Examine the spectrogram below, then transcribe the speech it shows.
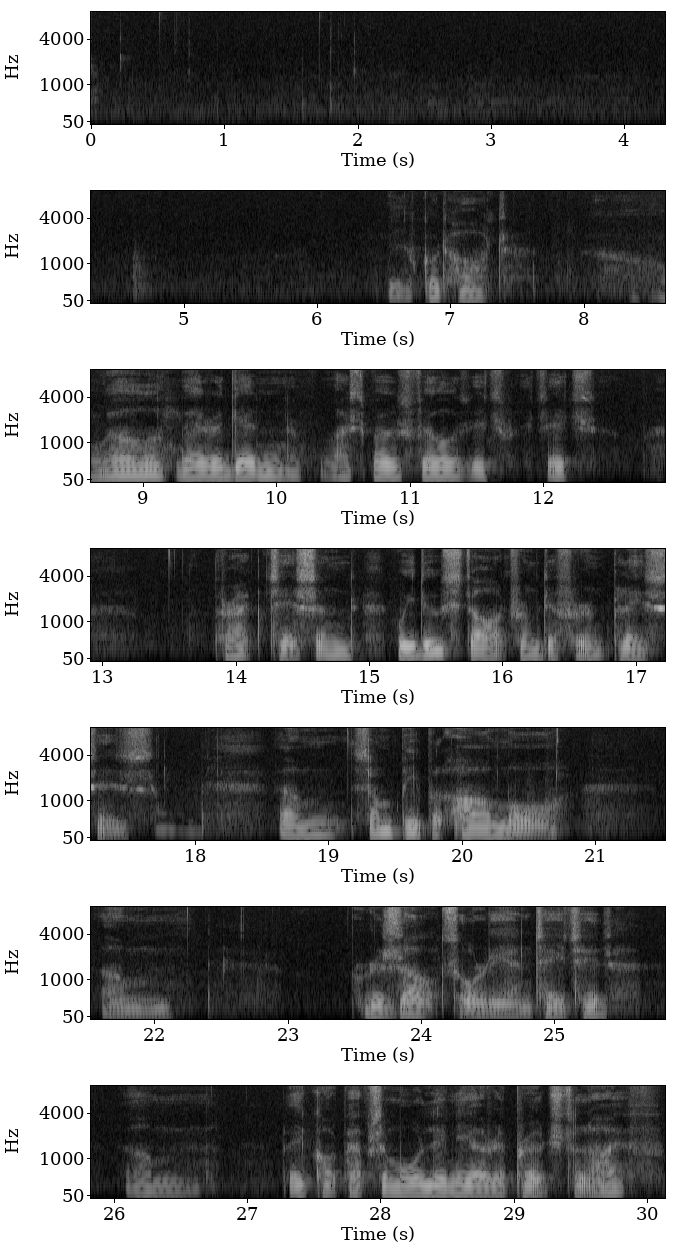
Good heart. Well, there again, I suppose, Phil, it's it's it's practice, and we do start from different places. Um, some people are more um, results orientated. Um, they've got perhaps a more linear approach to life.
